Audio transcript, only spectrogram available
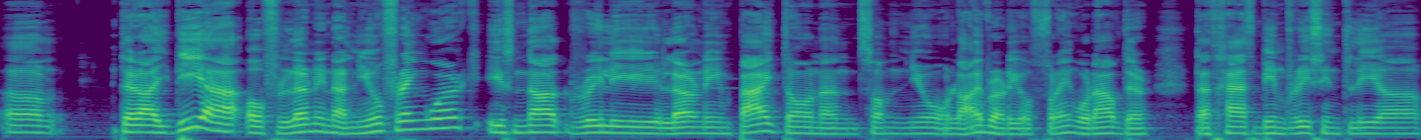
um, their idea of learning a new framework is not really learning Python and some new library or framework out there that has been recently uh,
